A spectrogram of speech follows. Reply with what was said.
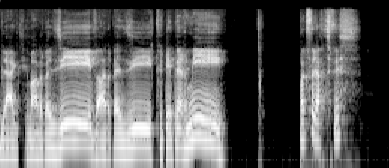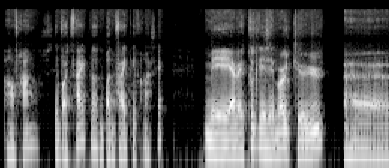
blagues. C'est vendredi. Vendredi, tout est permis. Pas de feu d'artifice en France. C'est votre fête, bonne fête les Français. Mais avec toutes les émeutes qu'il y a eu, euh,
